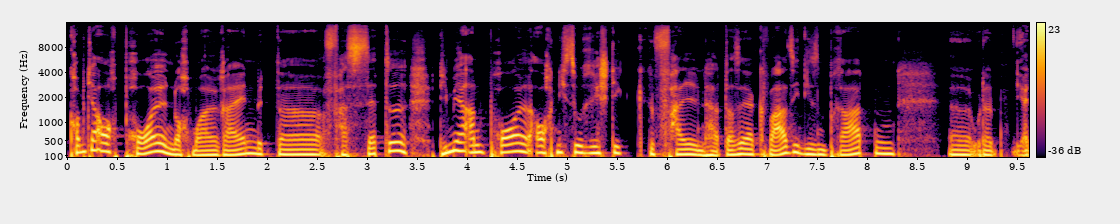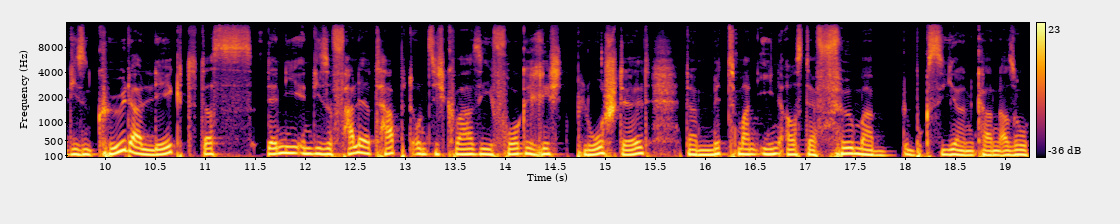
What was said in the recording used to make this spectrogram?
kommt ja auch Paul nochmal rein mit einer Facette, die mir an Paul auch nicht so richtig gefallen hat, dass er quasi diesen Braten äh, oder ja diesen Köder legt, dass Danny in diese Falle tappt und sich quasi vor Gericht bloßstellt, damit man ihn aus der Firma buxieren kann. Also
